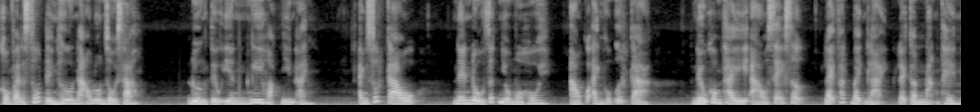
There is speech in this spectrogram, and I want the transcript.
Không phải là sốt đến hư não luôn rồi sao? Đường Tiểu Yên nghi hoặc nhìn anh. Anh sốt cao nên đổ rất nhiều mồ hôi, áo của anh cũng ướt cả. Nếu không thay áo sẽ sợ, lại phát bệnh lại, lại cần nặng thêm.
